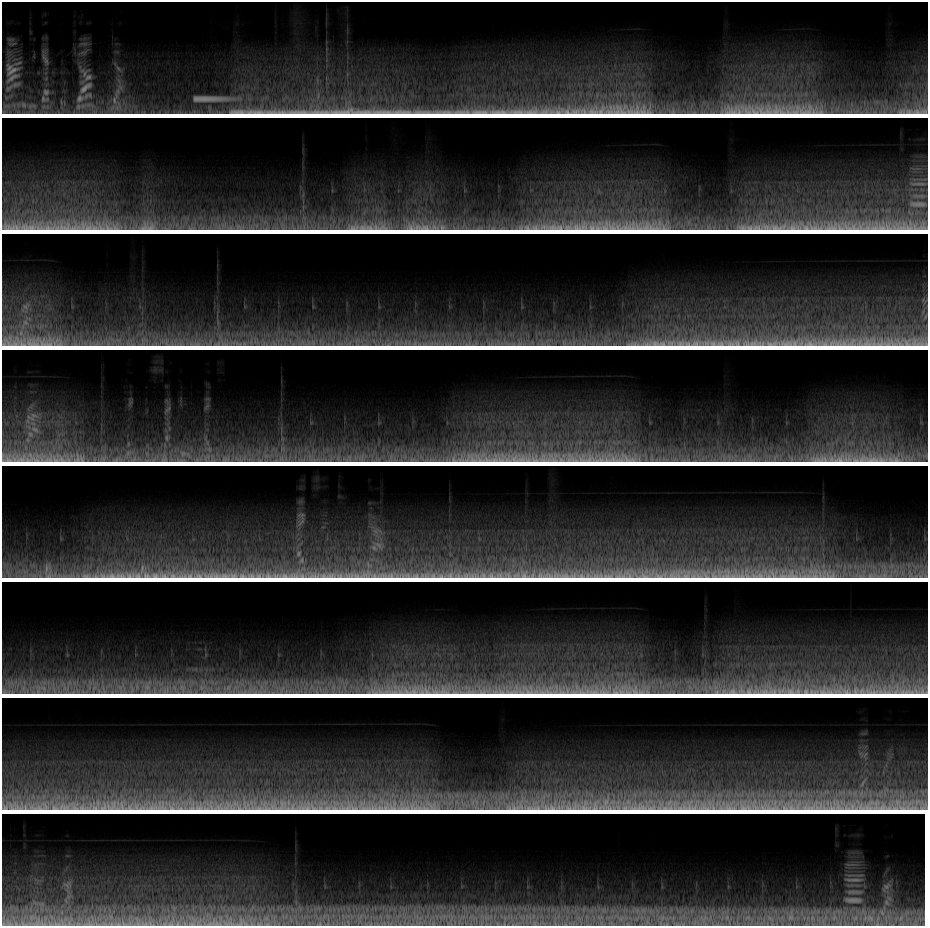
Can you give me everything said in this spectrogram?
Time to get the job done. Turn right. At the roundabout, take the second exit. Exit now. Get ready to turn right. Turn right.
